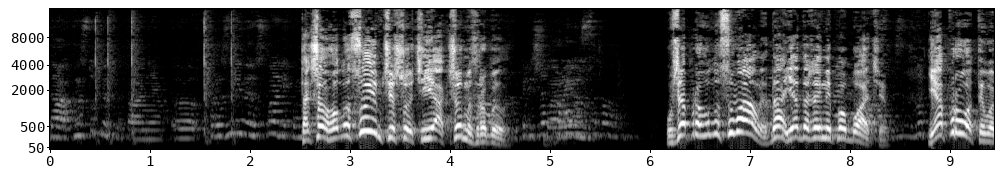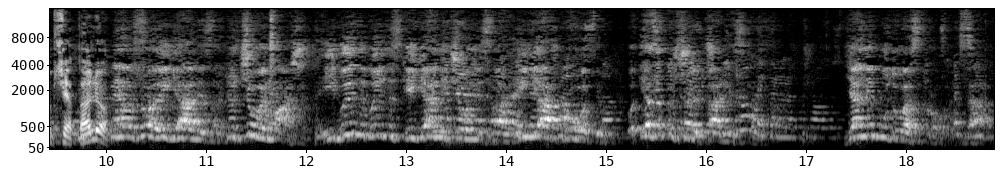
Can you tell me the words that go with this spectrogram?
Так, наступне питання. Е, Про зміни у складі Так що, голосуємо чи що, чи як? Що ми зробили? Уже проголосували, да? Я навіть не побачив. Я проти, взагалі-то, алло. Не голосували, і я не знаю. Ну чого ви машете? І ви не винесли, і я нічого не знаю. І я проти. От я за те, що Віталій сказав. Трогайте мене, пожалуйста. Я не буду вас трогати. Да.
